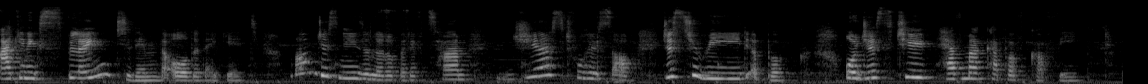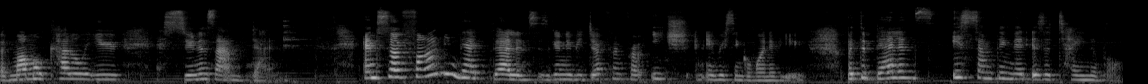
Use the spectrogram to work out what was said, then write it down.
I can explain to them the older they get. Mom just needs a little bit of time just for herself, just to read a book or just to have my cup of coffee. But mom will cuddle you as soon as I'm done. And so finding that balance is going to be different from each and every single one of you. But the balance is something that is attainable.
